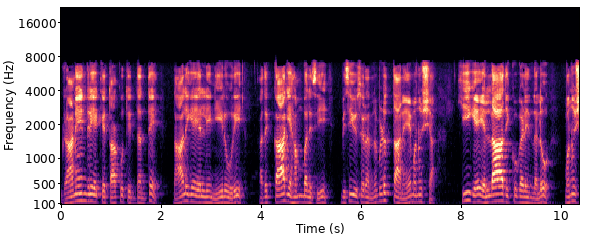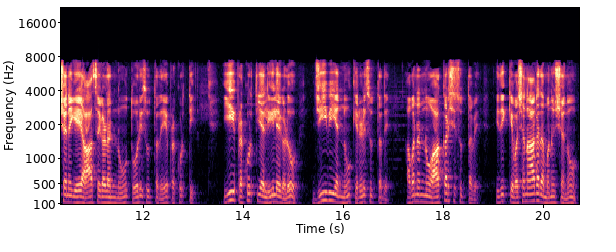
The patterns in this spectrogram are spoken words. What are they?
ಘ್ರಾಣೇಂದ್ರಿಯಕ್ಕೆ ತಾಕುತ್ತಿದ್ದಂತೆ ನಾಲಿಗೆಯಲ್ಲಿ ನೀರೂರಿ ಅದಕ್ಕಾಗಿ ಹಂಬಲಿಸಿ ಬಿಸಿಯುಸಿರನ್ನು ಬಿಡುತ್ತಾನೆ ಮನುಷ್ಯ. ಹೀಗೆ ಎಲ್ಲ ದಿಕ್ಕುಗಳಿಂದಲೂ ಮನುಷ್ಯನಿಗೆ ಆಸೆಗಳನ್ನು ತೋರಿಸುತ್ತದೆ ಪ್ರಕೃತಿ. ಈ ಪ್ರಕೃತಿಯ ಲೀಲೆಗಳು ಜೀವಿಯನ್ನು ಕೆರಳಿಸುತ್ತದೆ. ಅವನನ್ನು ಆಕರ್ಷಿಸುತ್ತವೆ. ಇದಕ್ಕೆ ವಶನಾಗದ ಮನುಷ್ಯನು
